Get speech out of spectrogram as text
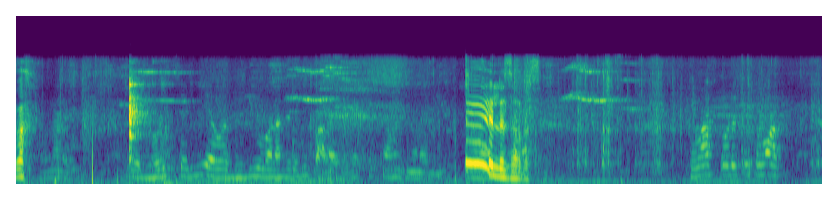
বাহ। যাবে এলে আছে ফেমাস করেছে তোমার ওটা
